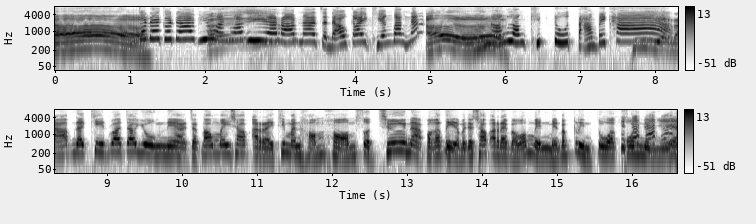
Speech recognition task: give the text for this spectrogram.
ล่ะก็ได้ก็ได้พี่วันเอ้ยว่าพี่รับน่าจะเดาใกล้เคียงบ้างนะเออน้องๆลองคิดดูตามไปค่ะพี่รับนะคิดว่าเจ้ายุงเนี่ยจะต้องไม่ชอบอะไรที่มันหอมหอมๆสดชื่นน่ะ ปกติมันจะชอบอะไรแบบว่าเหม็นเหม็นๆแบบกลิ่นตัวคนอย่างเงี้ย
